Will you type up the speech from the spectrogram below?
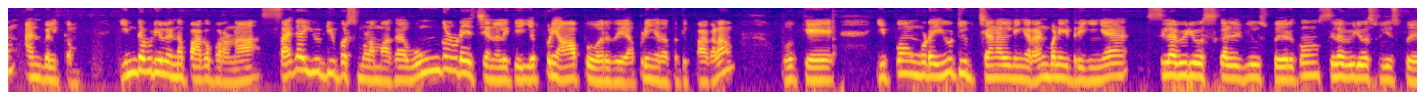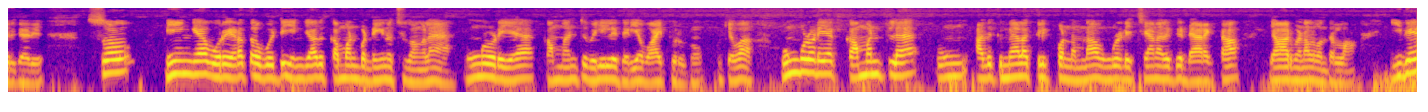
வணக்கம் அண்ட் வெல்கம் இந்த வீடியோவில் என்ன பார்க்க போகிறோன்னா சக யூடியூபர்ஸ் மூலமாக உங்களுடைய சேனலுக்கு எப்படி ஆப்பு வருது அப்படிங்கிறத பற்றி பார்க்கலாம். ஓகே இப்போ உங்களோட யூடியூப் சேனல் நீங்கள் ரன் பண்ணிக்கிட்டு இருக்கீங்க. சில வீடியோஸ்கள் வியூஸ் போயிருக்கும் சில வீடியோஸ் வியூஸ் போயிருக்காது. ஸோ நீங்கள் ஒரு இடத்துல போயிட்டு எங்கேயாவது கமெண்ட் பண்ணுறீங்கன்னு வச்சுக்கோங்களேன் உங்களுடைய கமெண்ட் வெளியில் தெரிய வாய்ப்பு இருக்கும். ஓகேவா உங்களுடைய கமெண்ட்டில் உங் அதுக்கு மேலே கிளிக் பண்ணோம்னா உங்களுடைய சேனலுக்கு டைரெக்டாக யார் வேணாலும் வந்துடலாம் இதே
